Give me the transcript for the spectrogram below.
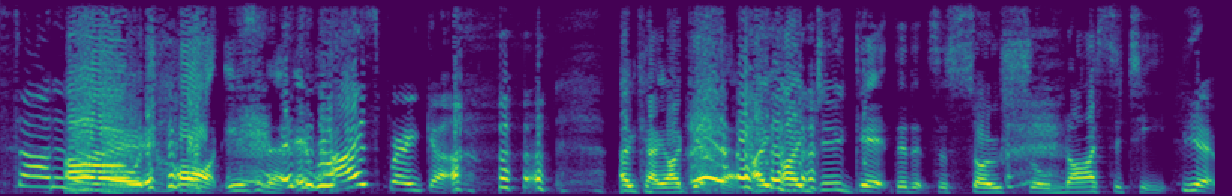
starter, oh, it's hot, isn't it? it's an icebreaker. okay, I get that. I, I do get that it's a social nicety. yeah.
